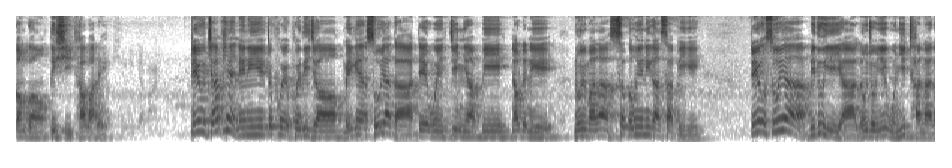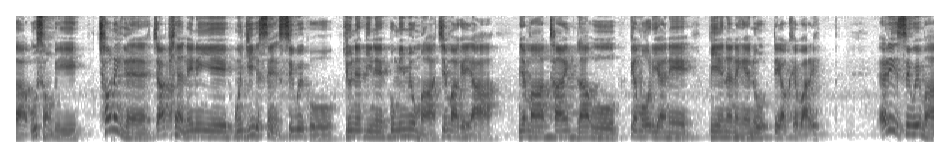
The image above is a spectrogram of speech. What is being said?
ကောင်းကောင်းသိရှိထားပါတယ်။တရုတ်ကြားဖြန့်နေနေရေးတပ်ဖွဲ့ဖွဲ့စည်းကြောင်းအမေရိကန်အစိုးရကတရားဝင်ကြေညာပြီးနောက်တနေ့နိုဝင်ဘာလ23ရက်နေ့ကစပြီး တရုတ်အစိုးရပြည်သူ့ရေးရာလုံခြုံရေးဝန်ကြီးဌာနကဦးဆောင်ပြီး6နိုင်ငံကြားဖြန့်နေနေရေးဝန်ကြီးအဆင့်စည်းဝေးကိုယူနန်ပြည်နယ်ကုမင်းမြို့မှာကျင်းပခဲ့ရာမြန်မာ၊ထိုင်း၊လာအို၊ကမ္ဘောဒီးယားနဲ့ဗီယက်နမ်နိုင်ငံတို့တက်ရောက်ခဲ့ပါတယ်။အဲ့ဒီစည်းဝေးမှာ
